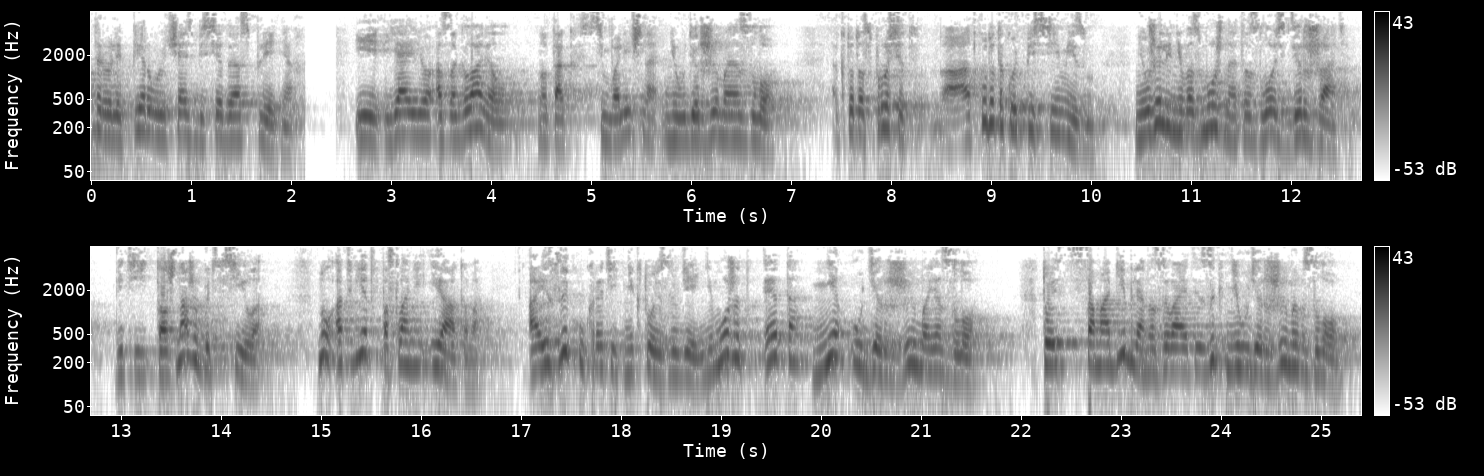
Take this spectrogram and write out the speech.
рассматривали первую часть беседы о сплетнях. И я ее озаглавил, ну так, символично, «Неудержимое зло». Кто-то спросит, а откуда такой пессимизм? Неужели невозможно это зло сдержать? Ведь должна же быть сила. Ну, ответ в послании Иакова. А язык укротить никто из людей не может, это неудержимое зло. То есть сама Библия называет язык неудержимым злом.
